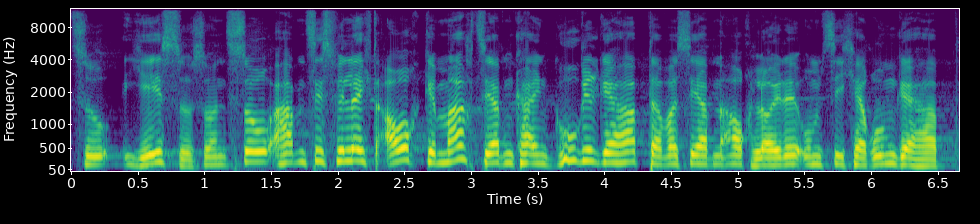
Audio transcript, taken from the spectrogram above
zu Jesus. Und so haben sie es vielleicht auch gemacht. Sie haben kein Google gehabt, aber sie haben auch Leute um sich herum gehabt.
